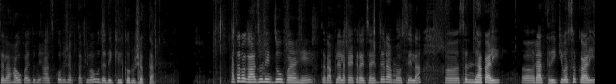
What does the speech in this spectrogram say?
चला. हा उपाय तुम्ही आज करू शकता किंवा उद्या देखील करू शकता. आता बघा अजून एक जो उपाय आहे तर आपल्याला काय करायचं आहे? दर अमावस्येला संध्याकाळी रात्री किंवा सकाळी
